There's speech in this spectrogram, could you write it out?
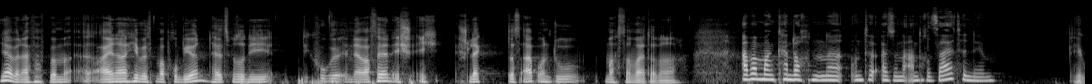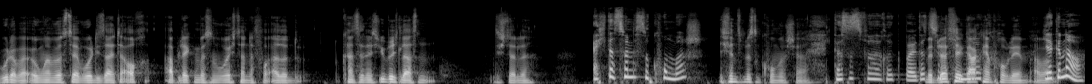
Ja, wenn einfach beim, einer hier willst du mal probieren, hältst mir so die, die Kugel in der Waffel hin, ich, ich schleck das ab und du machst dann weiter danach. Aber man kann doch eine, unter, also eine andere Seite nehmen. Ja gut, aber irgendwann wirst du ja wohl die Seite auch ablecken müssen, wo ich dann davor, also du kannst ja nicht übrig lassen, die Stelle. Echt, das findest du komisch? Ich finde es ein bisschen komisch, ja. Das ist verrückt, weil das Mit Löffel gar kein Problem, aber Ja, genau.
